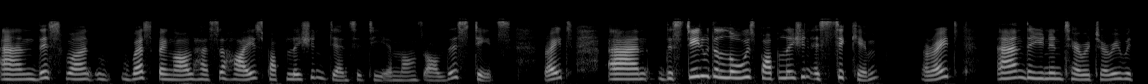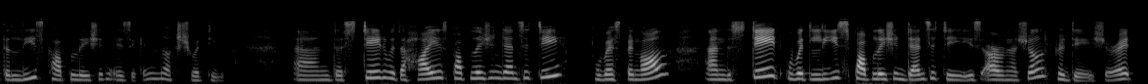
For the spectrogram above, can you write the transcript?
and this one, West Bengal, has the highest population density amongst all the states, right? And the state with the lowest population is Sikkim, all right? And the Union Territory with the least population is again Lakshadweep. And the state with the highest population density, West Bengal, and the state with least population density is Arunachal Pradesh, right?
